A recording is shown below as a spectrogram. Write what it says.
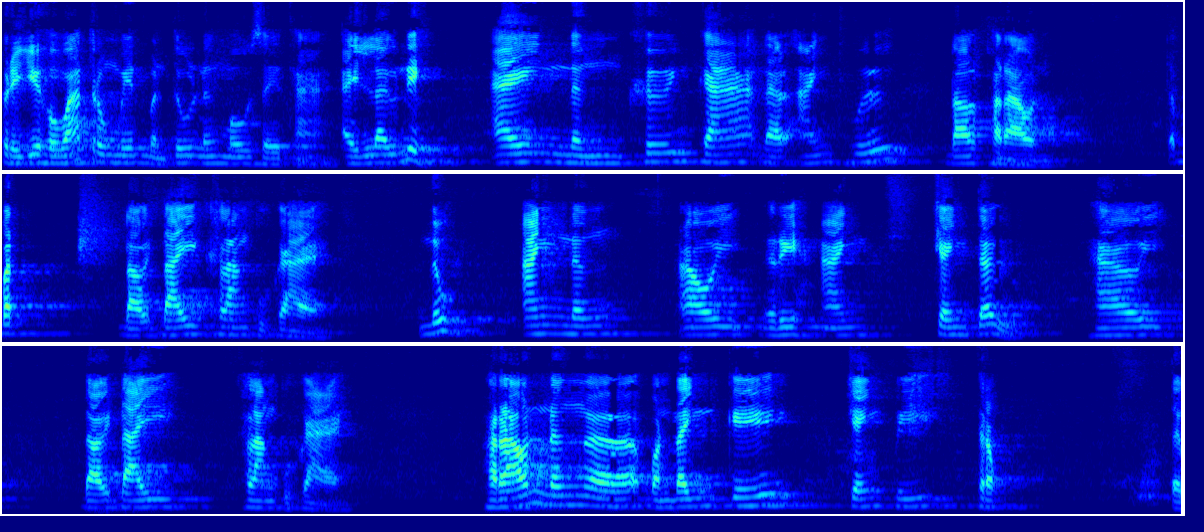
ព្រះយេហូវ៉ាទ្រង់មានបន្ទូលនឹងម៉ូសេថាឥឡូវនេះឯងនឹងឃើញការដែលអញធ្វើដល់ផារ៉ោនត្បិតដោយដៃខ្លាំងពូកែនោះអញនឹងឲ្យរះអញចេញទៅហើយដោយដៃខ្លាំងពូកែផារ៉ោននឹងបណ្ដេញគេចេញពី ស្រុកទៅ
